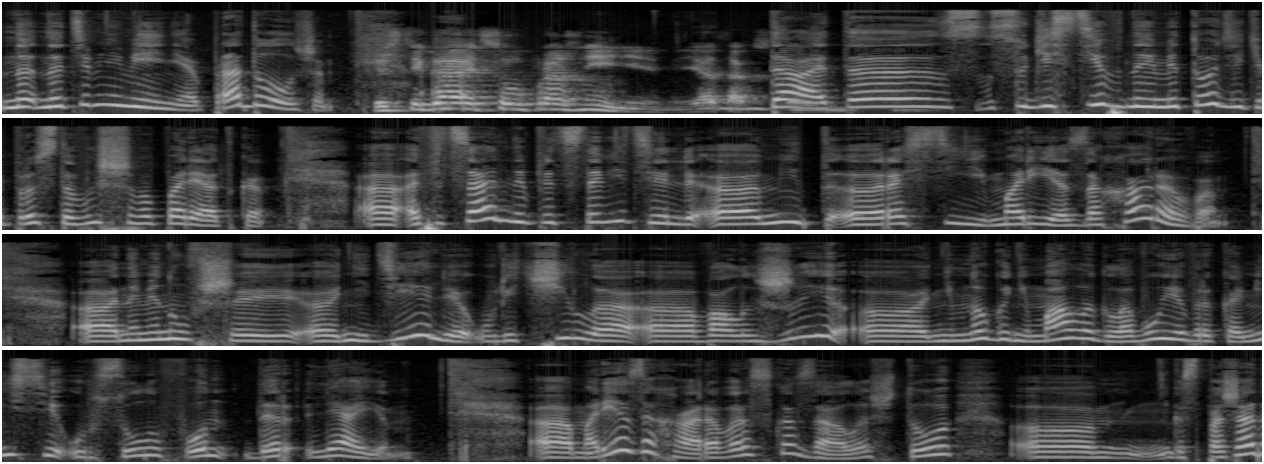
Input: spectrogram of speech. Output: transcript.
Но, но тем не менее, продолжим. Достигается упражнениями, я так скажу. Да, это сугестивные методики просто высшего порядка. А, официальный представитель э, МИД э, России Мария Захарова на минувшей неделе уличила во лжи ни много ни мало главу Еврокомиссии Урсулу фон дер Ляйен. Э, Мария Захарова рассказала, что э, госпожа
